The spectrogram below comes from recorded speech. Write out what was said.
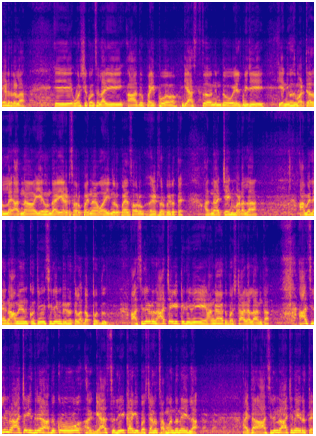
ಹೇಳಿದ್ರಲ್ಲ, ಈ ವರ್ಷಕ್ಕೊಂದ್ಸಲ ಈ, ಅದು ಪೈಪ್ ಗ್ಯಾಸ್ ನಿಮ್ಮದು ಎಲ್ ಪಿ ಜಿ ಏನು ಯೂಸ್ ಮಾಡ್ತೀವಿ ಅದಲ್ಲ ಅದನ್ನ ಏನೊಂದು ಎರಡು ಸಾವಿರ ರೂಪಾಯಿನ, ಐನೂರು ರೂಪಾಯಿ, ಸಾವಿರ, ಎರಡು ಸಾವಿರ ರೂಪಾಯಿ ಇರುತ್ತೆ. ಅದನ್ನ ಚೇಂಜ್ ಮಾಡಲ್ಲ. ಆಮೇಲೆ ನಾವೇನು ಅನ್ಕೊಂತೀವಿ ಸಿಲಿಂಡ್ರ್ ಇರುತ್ತಲ್ಲ ದಪ್ಪದ್ದು. ಆ ಸಿಲಿಂಡ್ರನ್ನ ಆಚೆಗೆ ಇಟ್ಟಿದ್ದೀವಿ, ಹಂಗಾಗಿ ಅದು ಬಸ್ಟ್ ಆಗಲ್ಲ ಅಂತ. ಆ ಸಿಲಿಂಡರ್ ಆಚೆ ಇದ್ರೆ ಅದಕ್ಕೂ ಗ್ಯಾಸ್ ಲೀಕ್ ಆಗಿ ಬಸ್ಟ್ ಆಗೋ ಸಂಬಂಧನೇ ಇಲ್ಲ. ಆಯ್ತಾ? ಆ ಸಿಲಿಂಡರ್ ಆಚೆನೇ ಇರುತ್ತೆ.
